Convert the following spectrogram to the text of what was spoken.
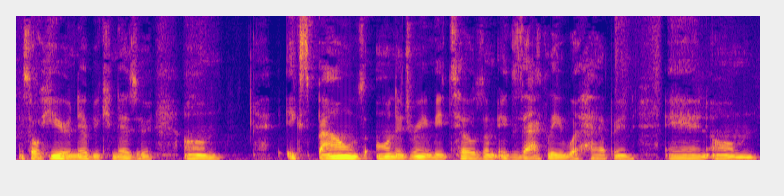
And so here, Nebuchadnezzar, um, expounds on the dream. He tells them exactly what happened and um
